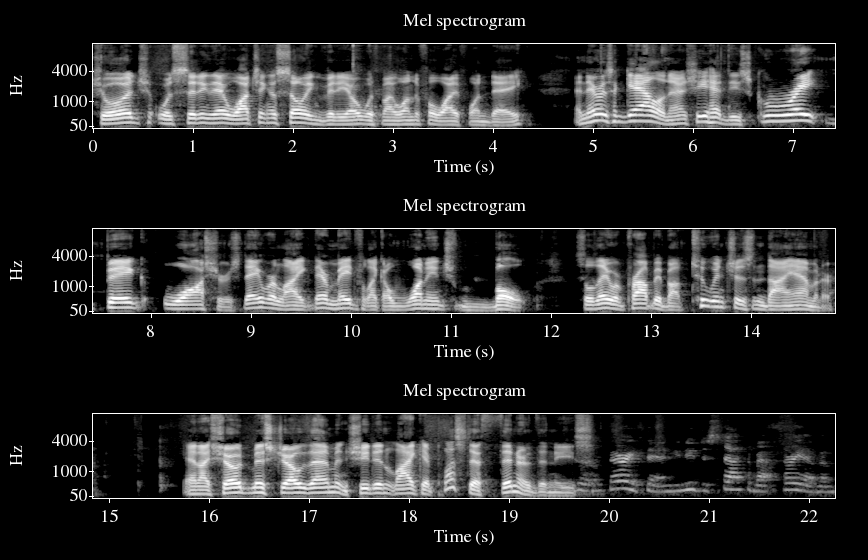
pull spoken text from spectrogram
George was sitting there watching a sewing video with my wonderful wife one day, and there was a gal in there, and she had these great big washers. They were like, they're made for like a one inch bolt. So they were probably about two inches in diameter. And I showed Miss Joe them, and she didn't like it. Plus, they're thinner than these. They're very thin. You need to stack about three of them.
